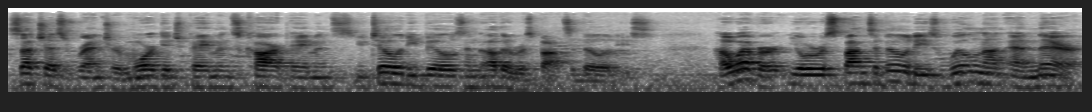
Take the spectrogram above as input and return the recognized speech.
such as rent or mortgage payments, car payments, utility bills, and other responsibilities. However, your responsibilities will not end there.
